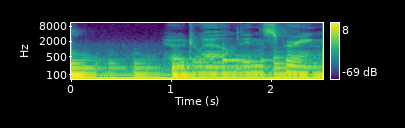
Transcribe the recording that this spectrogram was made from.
who dwelled in spring.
